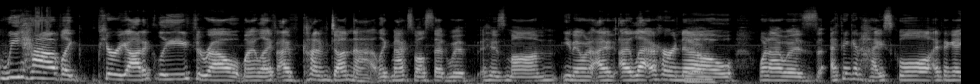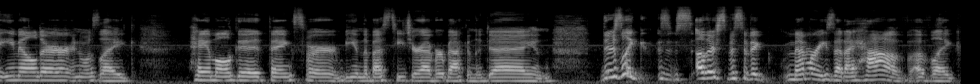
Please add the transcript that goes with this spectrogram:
we have like periodically throughout my life, I've kind of done that. Like Maxwell said with his mom, you know, and I I let her know when I was I think in high school. I think I emailed her and was like, "Hey, I'm all good. Thanks for being the best teacher ever back in the day." And there's like other specific memories that I have of like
